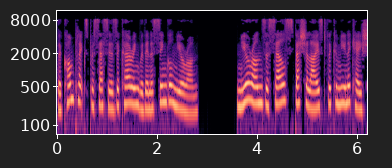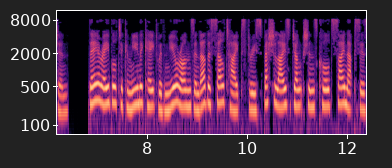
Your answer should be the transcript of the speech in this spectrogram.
the complex processes occurring within a single neuron. Neurons are cells specialized for communication. They are able to communicate with neurons and other cell types through specialized junctions called synapses,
